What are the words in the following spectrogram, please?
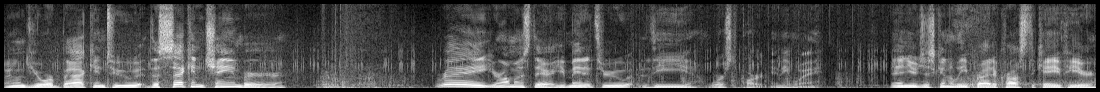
And you're back into the second chamber. Hooray! You're almost there. You've made it through the worst part, anyway. And you're just going to leap right across the cave here.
